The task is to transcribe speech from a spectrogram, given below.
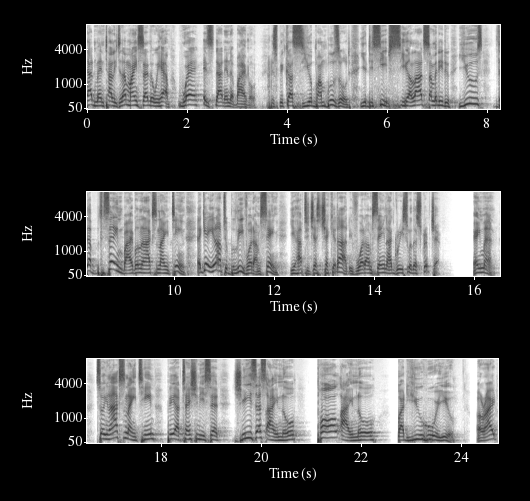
That mentality, that mindset that we have, where is that in the Bible? It's because you bamboozled, you deceived, you allowed somebody to use the same Bible in Acts 19. Again, you don't have to believe what I'm saying. You have to just check it out if what I'm saying agrees with the scripture. Amen. So in Acts 19, pay attention. He said, Jesus I know, Paul I know, but you, who are you? All right?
